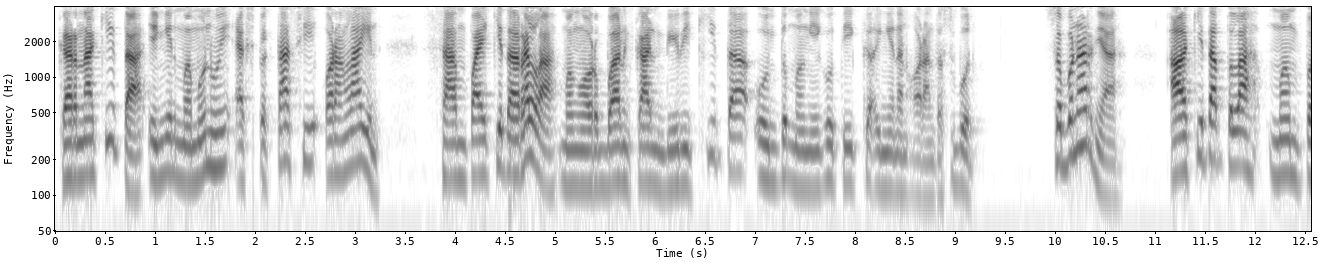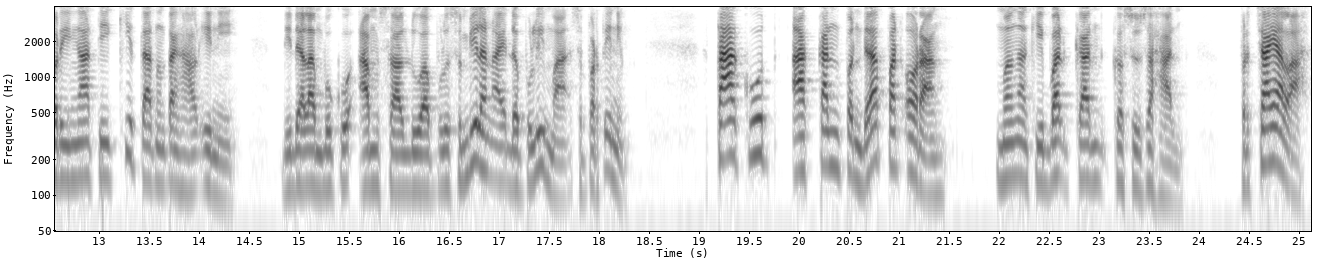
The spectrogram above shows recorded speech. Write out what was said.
Karena kita ingin memenuhi ekspektasi orang lain, sampai kita rela mengorbankan diri kita untuk mengikuti keinginan orang tersebut. Sebenarnya, Alkitab telah memperingati kita tentang hal ini. Di dalam buku Amsal 29 ayat 25 seperti ini. Takut akan pendapat orang mengakibatkan kesusahan. Percayalah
